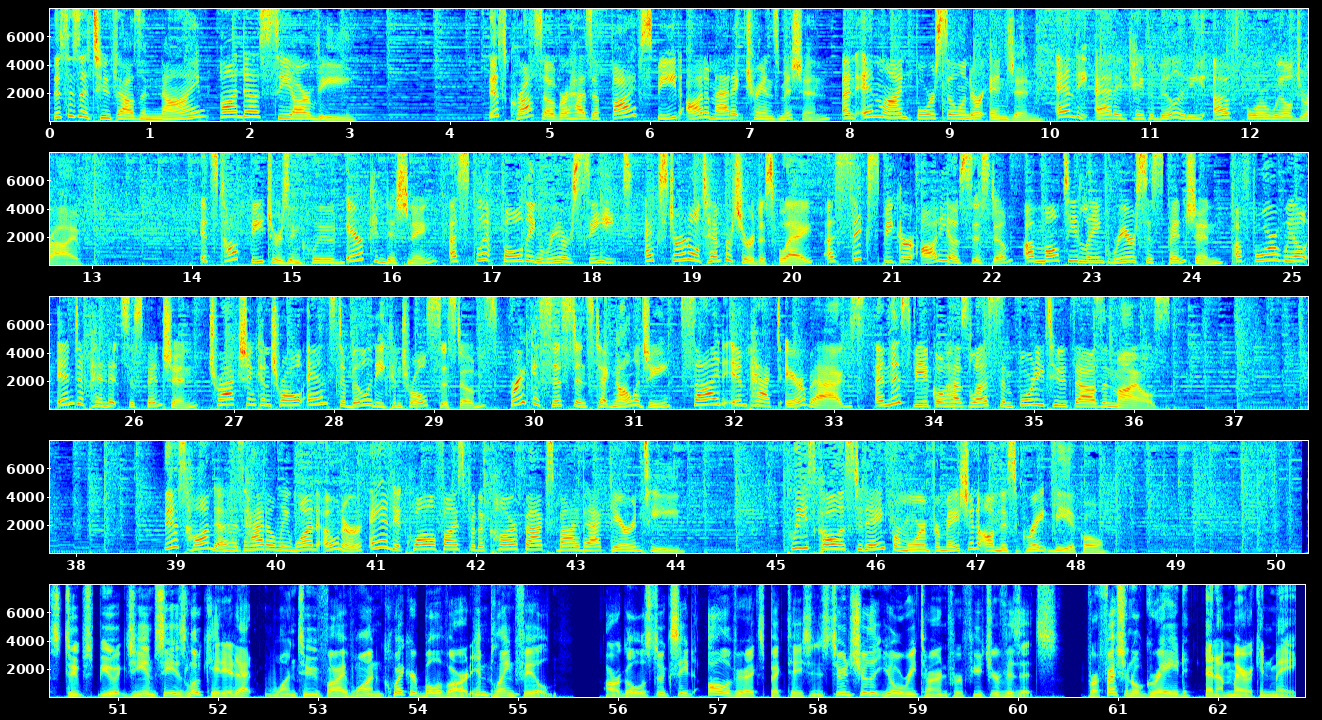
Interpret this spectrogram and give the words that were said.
This is a 2009 Honda CRV. This crossover has a 5-speed automatic transmission, an inline 4-cylinder engine, and the added capability of 4-wheel drive. Its top features include air conditioning, a split folding rear seat, external temperature display, a six speaker audio system, a multi link rear suspension, a four wheel independent suspension, traction control and stability control systems, brake assistance technology, side impact airbags, and this vehicle has less than 42,000 miles. This Honda has had only one owner and it qualifies for the Carfax buyback guarantee. Please call us today for more information on this great vehicle. Stoops Buick GMC is located at 1251 Quaker Boulevard in Plainfield. Our goal is to exceed all of your expectations to ensure that you'll return for future visits. Professional grade and American made.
